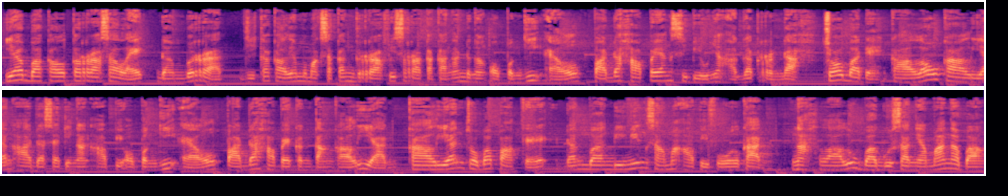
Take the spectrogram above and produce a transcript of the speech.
Ya bakal terasa lag dan berat jika kalian memaksakan grafis rakakangan dengan OpenGL pada HP yang CPU-nya agak rendah. Coba deh kalau kalian ada settingan API OpenGL pada HP kentang kalian, kalian coba pakai dan bandingin sama API Vulkan. Nah, lalu bagusannya mana bang?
